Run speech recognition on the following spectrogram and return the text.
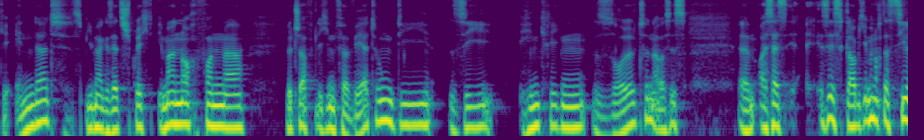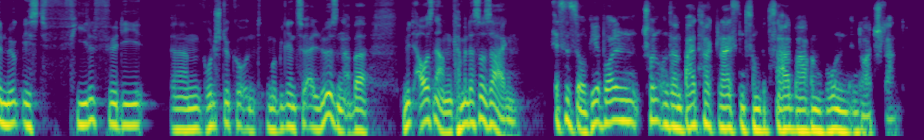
geändert. Das BIMA-Gesetz spricht immer noch von einer wirtschaftlichen Verwertung, die sie hinkriegen sollten, aber es ist ähm, das heißt, es ist, glaube ich, immer noch das Ziel, möglichst viel für die ähm, Grundstücke und Immobilien zu erlösen. Aber mit Ausnahmen kann man das so sagen. Es ist so, wir wollen schon unseren Beitrag leisten zum bezahlbaren Wohnen in Deutschland.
